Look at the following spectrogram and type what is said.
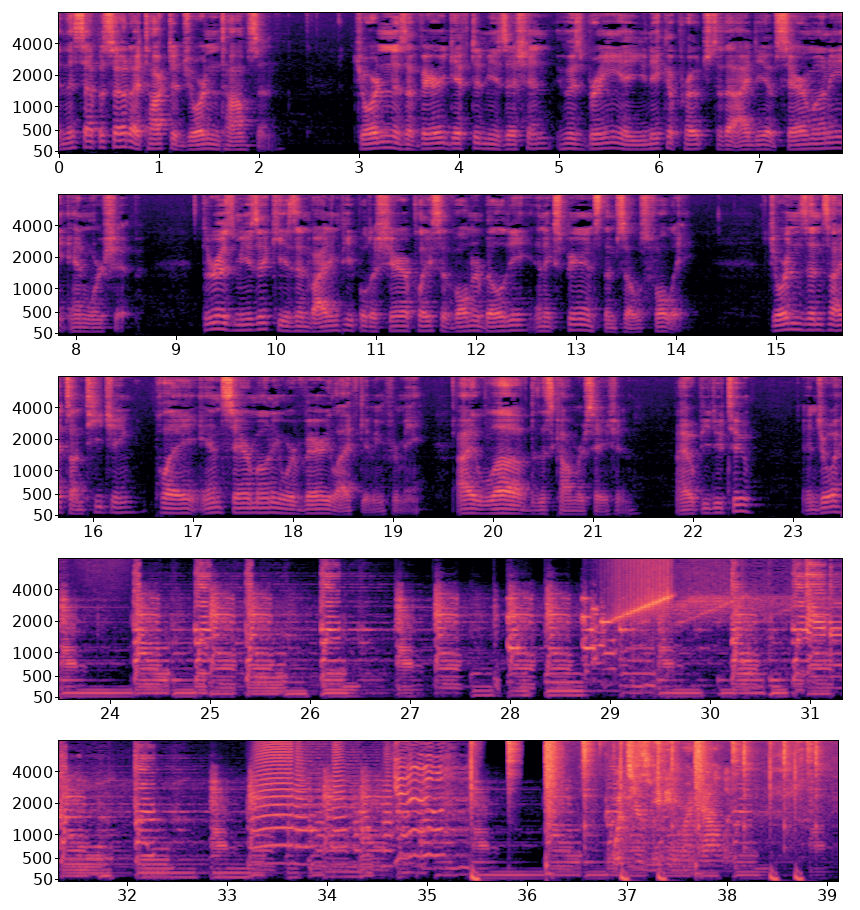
In this episode, I talked to Jordan Thompson. Jordan is a very gifted musician who is bringing a unique approach to the idea of ceremony and worship. Through his music, he is inviting people to share a place of vulnerability and experience themselves fully. Jordan's insights on teaching, play, and ceremony were very life giving for me. I loved this conversation. I hope you do too. Enjoy. What's your medium right now? Like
